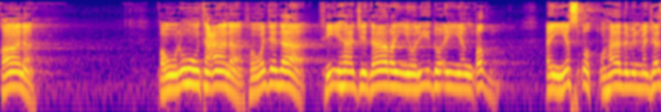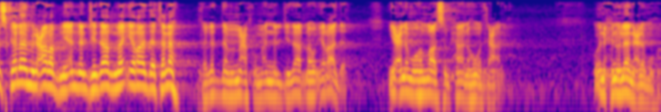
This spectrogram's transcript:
قال قوله تعالى فوجد فيها جدارا يريد أن ينقض أن يسقط. وهذا من مجاز كلام العرب لأن الجدار لا إرادة له. تقدم معكم أن الجدار له إرادة يعلمها الله سبحانه وتعالى ونحن لا نعلمها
